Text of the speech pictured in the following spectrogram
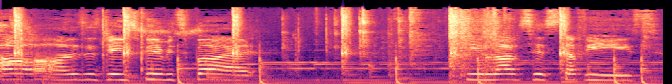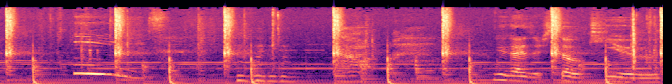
is James' favorite spot. He loves his stuffies. you guys are so cute.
